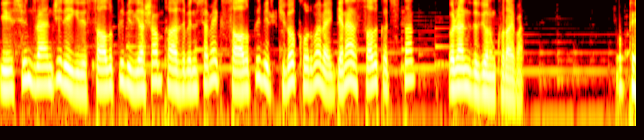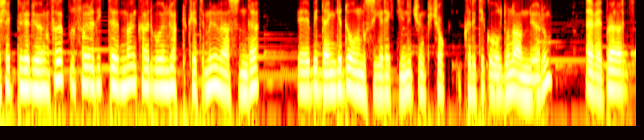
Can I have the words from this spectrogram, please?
insülin direnci ile ilgili sağlıklı bir yaşam tarzı benimsemek, sağlıklı bir kilo koruma ve genel sağlık açısından önemlidir diyorum Koray ben. Çok teşekkür ediyorum. Fakat bu söylediklerinden karbonhidrat tüketiminin aslında e, bir dengede olması gerektiğini çünkü çok kritik olduğunu anlıyorum. Evet. Ve evet.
